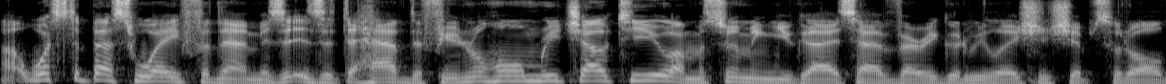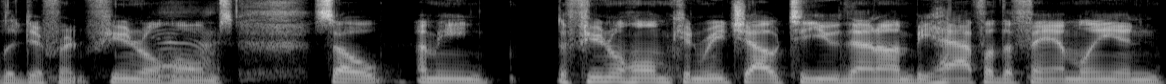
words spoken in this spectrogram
Uh, what's the best way for them? Is it is it to have the funeral home reach out to you? I'm assuming you guys have very good relationships with all the different funeral homes. So, I mean, the funeral home can reach out to you then on behalf of the family and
